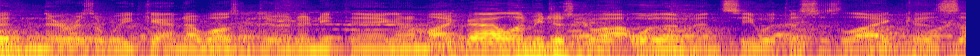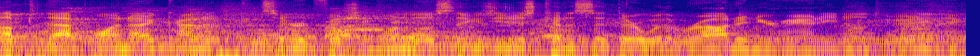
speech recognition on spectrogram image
it, and there was a weekend I wasn't doing anything, and I'm like, well, let me just go out with them and see what this is like. Because up to that point, I kind of considered fishing one of those things you just kind of sit there with a rod in your hand, you don't do anything.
